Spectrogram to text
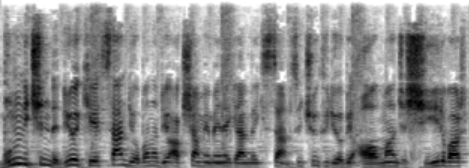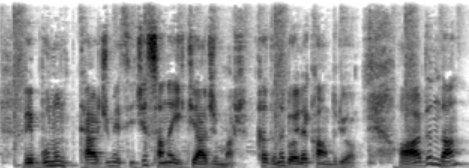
Bunun için de diyor ki sen diyor bana diyor akşam yemeğine gelmek ister misin? Çünkü diyor bir Almanca şiir var ve bunun tercümesi için sana ihtiyacım var. Kadını böyle kandırıyor. Ardından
